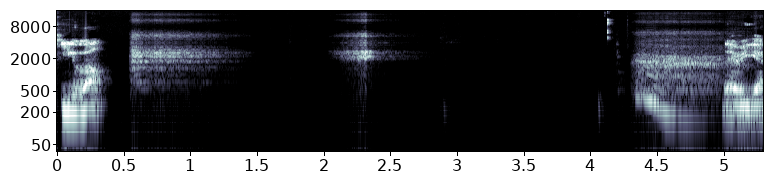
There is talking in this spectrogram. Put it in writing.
Heal up. There we go.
